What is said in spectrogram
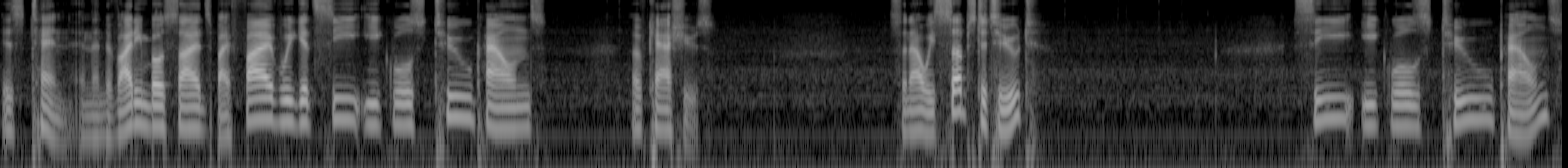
is 10. And then dividing both sides by 5, we get c equals 2 pounds of cashews. So now we substitute C equals 2 pounds.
